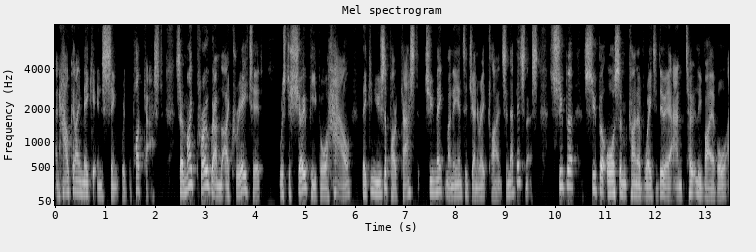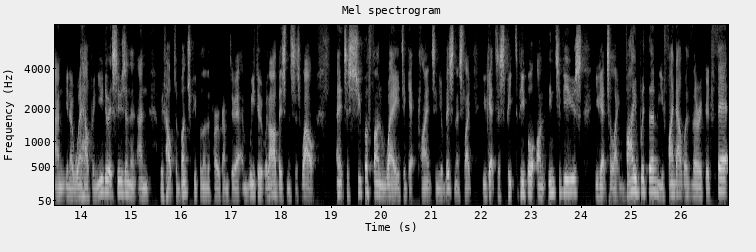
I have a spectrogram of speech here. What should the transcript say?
and how can I make it in sync with the podcast? So my program that I created was to show people how they can use a podcast to make money and to generate clients in their business. Super, super awesome kind of way to do it and totally viable. And, you know, we're helping you do it, Susan, and, and we've helped a bunch of people in the program do it. And we do it with our business as well. And it's a super fun way to get clients in your business. Like you get to speak to people on interviews, you get to like vibe with them, you find out whether they're a good fit.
